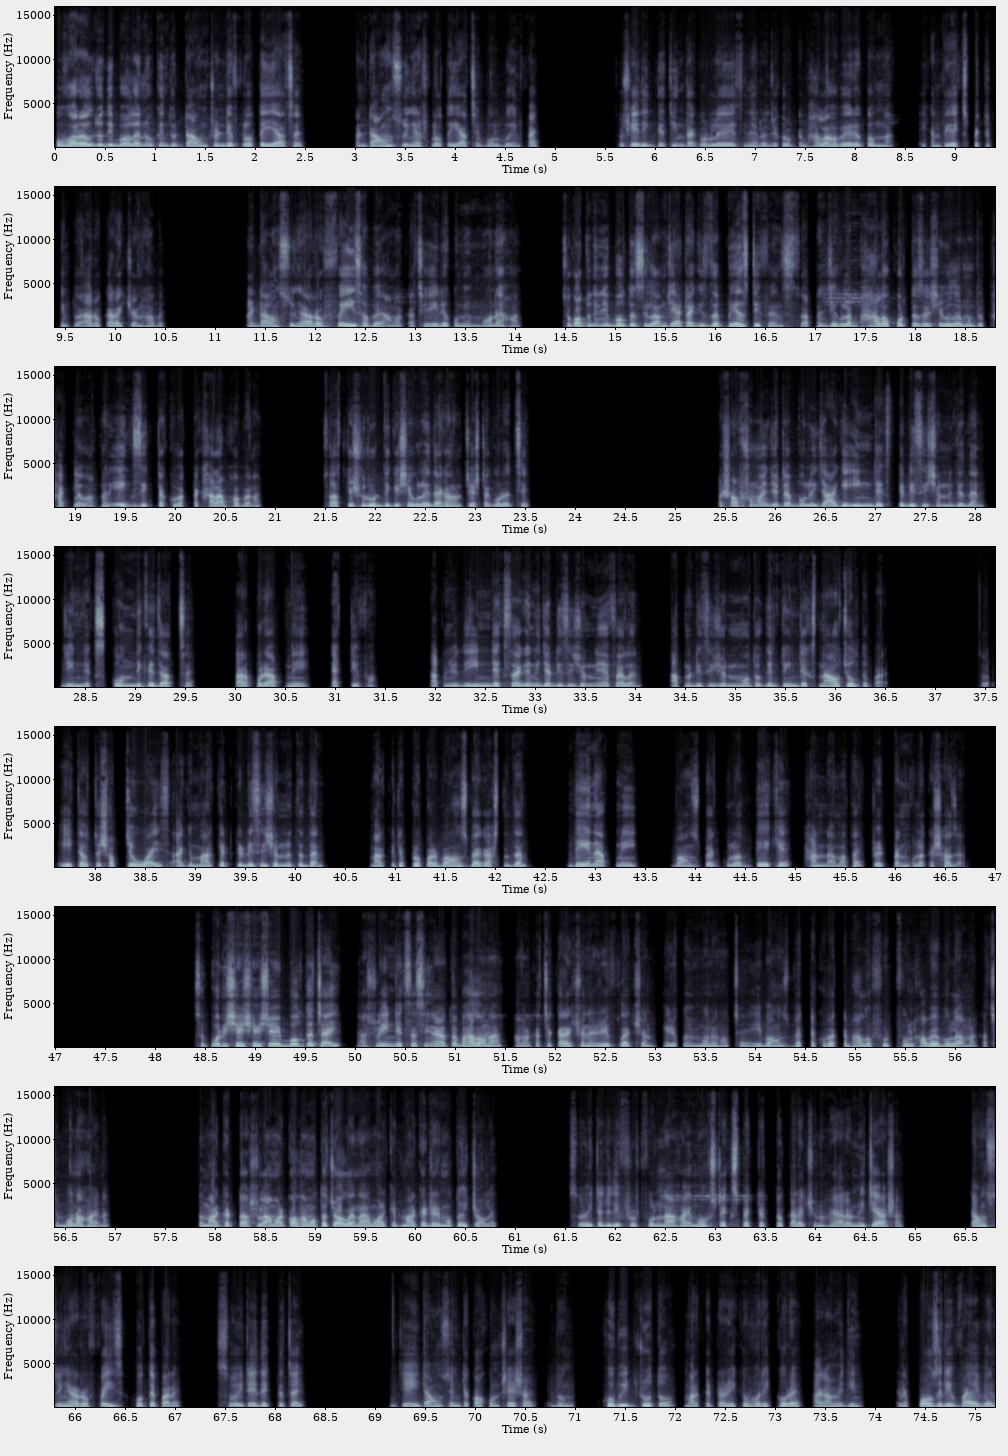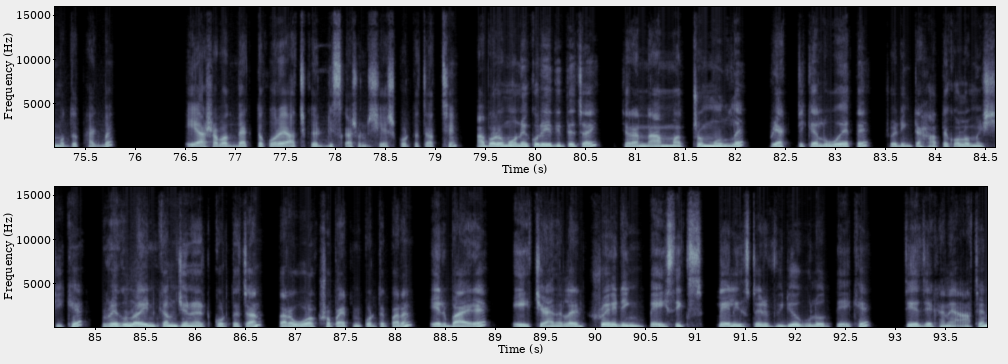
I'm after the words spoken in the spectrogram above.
ওভারঅল যদি বলেন, ও কিন্তু ডাউন ট্রেন্ডে ফ্লোতেই আছে। কারণ ডাউন সুইং এর ফ্লোতেই আছে বলব ইনফ্যাক্ট। তো সেই দিক দিয়ে চিন্তা করলে সিনারিও যে খুব একটা ভালো হবে এরকম না। এখান থেকে এক্সপেক্টেড কিন্তু আরও কারেকশন হবে। মানে ডাউন সুইং আরও ফেজ হবে আমার কাছে এরকমই মনে হয়। সো গতদিনই বলতেছিলাম যে attack is the best defence. আপনি যেগুলো ভালো করতেছে সেগুলোর মধ্যে থাকলেও আপনার এক্সিটটা খুব একটা খারাপ হবে না। সো আজকে শুরুর দিকে সেগুলোই দেখানোর চেষ্টা করেছি। আর সবসময় যেটা বলি যে আগে ইন্ডেক্সকে ডিসিশন নিতে দেন যে ইন্ডেক্স কোন দিকে যাচ্ছে। তারপরে আপনি অ্যাক্টিভ হন। আপনি যদি ইন্ডেক্স আগে নিজের ডিসিশন নিয়ে ফেলেন, আপনার ডিসিশন মতো কিন্তু ইন্ডেক্স নাও চলতে পারে। তো এটা হচ্ছে সবচেয়ে ওয়াইজ আগে মার্কেটকে ডিসিশন নিতে দেন। মার্কেটে প্রপার বাউন্স ব্যাক আসতে দেন। দেন আপনি বাউন্স ব্যাকগুলো দেখে ঠান্ডা মাথায় ট্রেড প্ল্যানগুলোকে সাজান। সো পরিশেষে এসে বলতে চাই, আসলে ইন্ডেক্সের সিনারিও তো ভালো না। আমার কাছে কারেকশনের রিফ্লেকশন এরকমই মনে হচ্ছে। এই বাউন্স ব্যাকটা খুব একটা ভালো ফ্রুটফুল হবে বলে আমার কাছে মনে হয় না। তো মার্কেট তো আসলে আমার কথা মতো চলে না। মার্কেট মার্কেটের মতোই চলে। সো এটা যদি ফ্রুটফুল না হয় মোস্ট এক্সপেক্টেড তো কারেকশন হয়ে আরও নিচে আসা। ডাউন এর আরও ফেজ হতে পারে। সো এটাই দেখতে চাই যে এই ডাউন সুইংটা কখন শেষ হয় এবং খুবই দ্রুত মার্কেটটা রিকভারি করে আগামী দিন একটা পজিটিভ ভাইবের মধ্যে থাকবে। এই আশাবাদ ব্যক্ত করে আজকের ডিসকাশনটি শেষ করতে চাচ্ছি। আবারও মনে করিয়ে দিতে চাই, যারা নামমাত্র মূল্যে প্র্যাকটিক্যাল ওয়েতে ট্রেডিংটা হাতে কলমে শিখে রেগুলার ইনকাম জেনারেট করতে চান, তারা ওয়ার্কশপ অ্যাটেন্ড করতে পারেন। এর বাইরে এই চ্যানেলের ট্রেডিং বেসিক্স প্লেলিস্টের ভিডিওগুলো দেখে যে যেখানে আছেন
